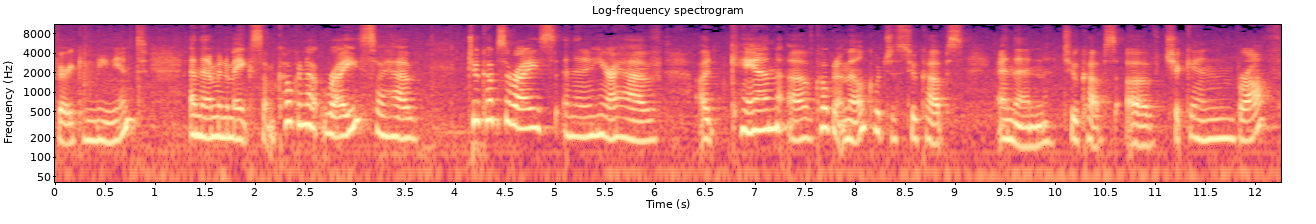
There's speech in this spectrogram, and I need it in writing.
very convenient. And then I'm gonna make some coconut rice. So I have two cups of rice and then in here I have a can of coconut milk, which is two cups, and then two cups of chicken broth.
